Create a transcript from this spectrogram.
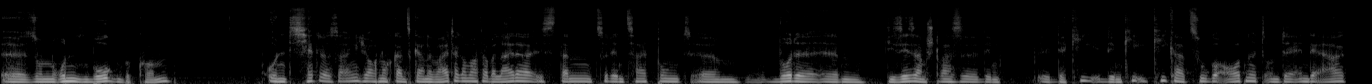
äh, so einen runden Bogen bekommen. Und ich hätte das eigentlich auch noch ganz gerne weitergemacht, aber leider ist dann zu dem Zeitpunkt, ähm, wurde ähm, die Sesamstraße dem, äh, der Ki dem Ki Kika zugeordnet und der NDR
